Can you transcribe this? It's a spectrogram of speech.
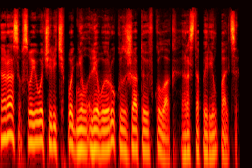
Тарас, в свою очередь, поднял левую руку, сжатую в кулак, растопырил пальцы.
